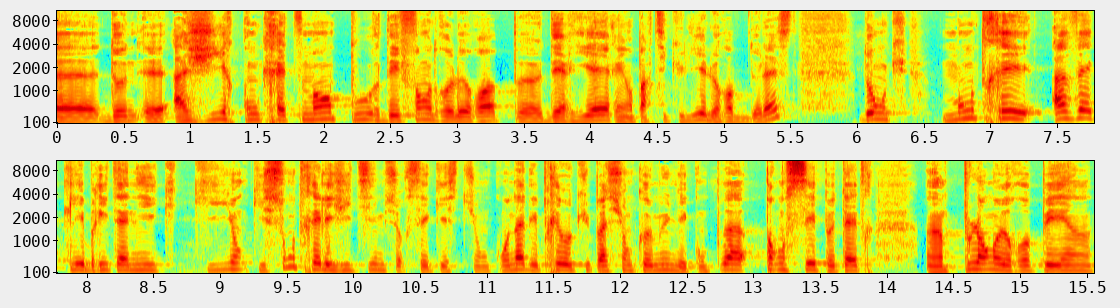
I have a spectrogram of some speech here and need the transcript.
euh, euh, agir concrètement pour défendre l'Europe derrière et en particulier l'Europe de l'Est. Donc, montrer avec les Britanniques qui, ont, qui sont très légitimes sur ces questions, qu'on a des préoccupations communes et qu'on peut penser peut-être un plan européen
